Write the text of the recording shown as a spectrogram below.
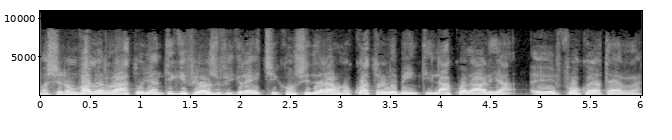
ma se non vado errato, gli antichi filosofi greci consideravano quattro elementi, l'acqua, l'aria, il fuoco e la terra,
